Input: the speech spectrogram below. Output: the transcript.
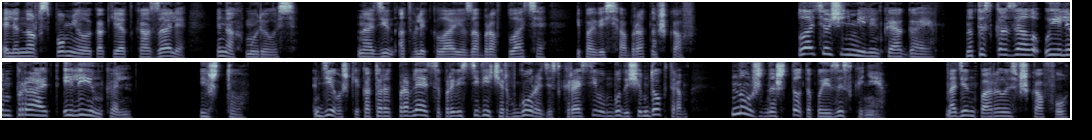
Эленор вспомнила, как ей отказали, и нахмурилась. Надин отвлекла ее, забрав платье и повесив обратно в шкаф. «Платье очень миленькое, Агая. Но ты сказала Уильям Прайд и Линкольн». «И что?» «Девушке, которая отправляется провести вечер в городе с красивым будущим доктором, нужно что-то поизысканнее». Надин порылась в шкафу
